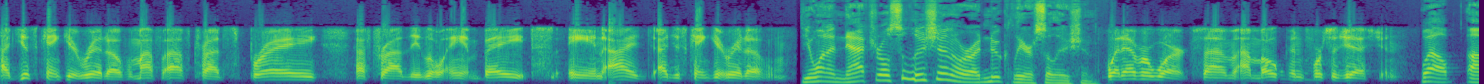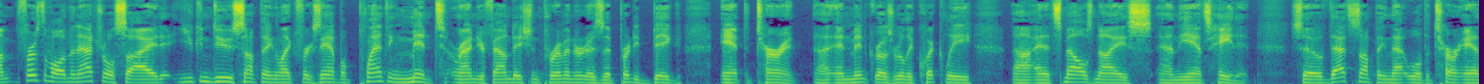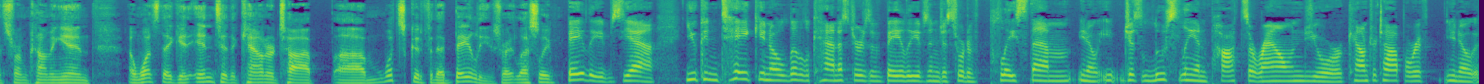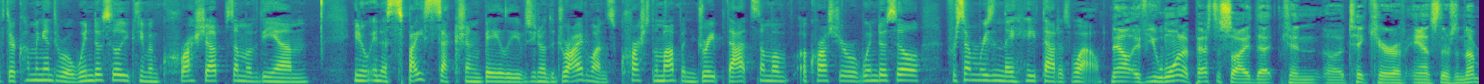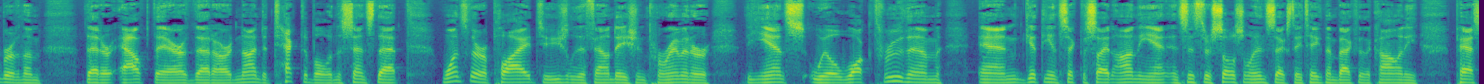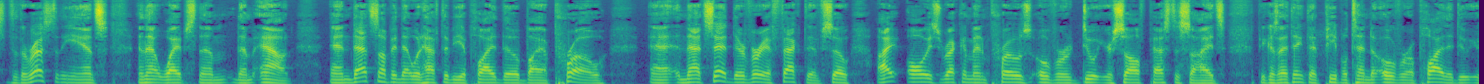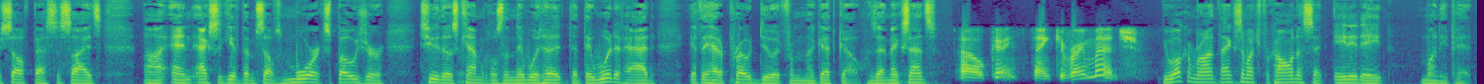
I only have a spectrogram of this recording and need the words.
I just can't get rid of them. I've I've tried spray, I've tried the little ant baits, and I I just can't get rid of them. Do you want a natural solution or a nuclear solution? Whatever works, I'm I'm open for suggestion. Well, um, first of all, on the natural side, you can do something like, for example, planting mint around your foundation perimeter is a pretty big ant deterrent. Uh, and mint grows really quickly, uh, and it smells nice, and the ants hate it. So that's something that will deter ants from coming in. And once they get into the countertop, um, what's good for that? Bay leaves, right, Leslie? Bay leaves, yeah. You can take, you know, little canisters of bay leaves and just sort of place them, you know, just loosely in pots around your countertop. Or if, you know, if they're coming in through a windowsill, you can even crush up some of the, um, you know, in a spice section, bay leaves, you know, the dried ones, crush them up and drape that some of across your windowsill. For some reason, they hate that as well. Now, if you want a pesticide that can uh, take care of ants, there's a number of them that are out there that are non detectable in the sense that once they're applied to usually the foundation perimeter, the ants will walk through them and get the insecticide on the ant. And since they're social insects, they take them back to the colony, pass it to the rest of the ants, and that wipes them, them out. And that's something that would have to be applied, though, by a pro. Uh, and that said, they're very effective. So I always recommend pros over do it yourself pesticides because I think that people tend to over apply the do it yourself pesticides uh, and actually give themselves more exposure to those chemicals than they would have, that they would have had if they had a pro do it from the get go. Does that make sense? Okay, thank you very much. You're welcome, Ron. Thanks so much for calling us at 888 Money Pit.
